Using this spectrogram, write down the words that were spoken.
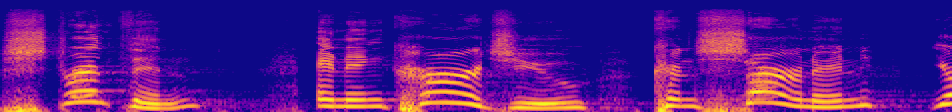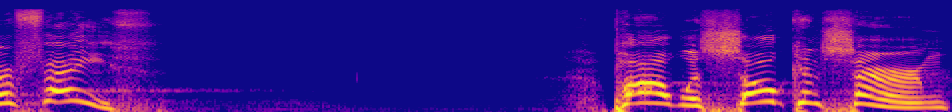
strengthen and encourage you concerning your faith. Paul was so concerned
